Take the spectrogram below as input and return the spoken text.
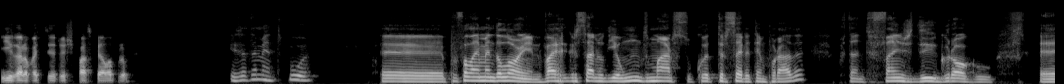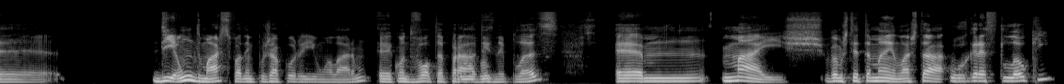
e agora vai ter espaço para ela própria. Exatamente, boa. Uh, por falar em Mandalorian, vai regressar no dia 1 de março com a terceira temporada. Portanto, fãs de Grogu, uh, dia 1 de março, podem já pôr aí um alarme, uh, quando volta para uhum. a Disney Plus. Um, mas vamos ter também, lá está, o regresso de Loki.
